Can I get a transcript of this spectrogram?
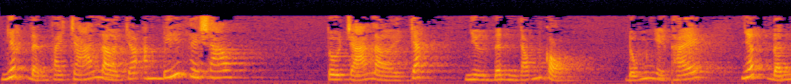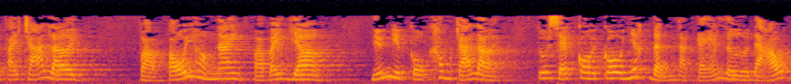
Nhất định phải trả lời cho anh biết hay sao? Tôi trả lời chắc như đinh đóng cột. Đúng như thế, nhất định phải trả lời. Vào tối hôm nay và bây giờ Nếu như cô không trả lời Tôi sẽ coi cô nhất định là kẻ lừa đảo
